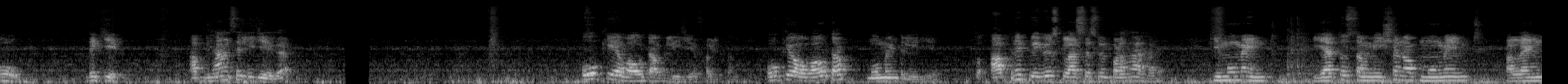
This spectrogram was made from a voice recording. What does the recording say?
O देखिए, आप ध्यान से लीजिएगा। ओ के अबाउट आप लीजिए फलक्रम ओ के अबाउट आप मोमेंट लीजिए। तो आपने प्रीवियस क्लासेस में पढ़ा है कि मोमेंट या तो सबमिशन ऑफ़ मोमेंट अलाइन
